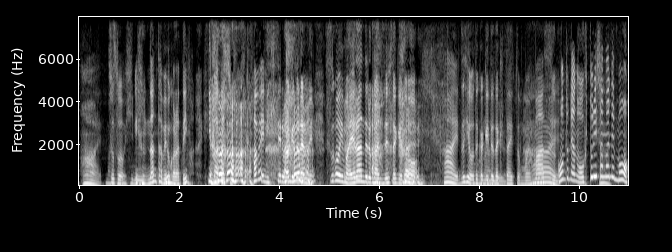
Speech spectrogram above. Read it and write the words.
はい、ちょっと 何食べようかなって今、今私カフェに来てるわけじゃないのに すごい今選んでる感じでしたけど、はい、はい、ぜひお出かけいただきたいと思います。本当にあのお一人様でも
